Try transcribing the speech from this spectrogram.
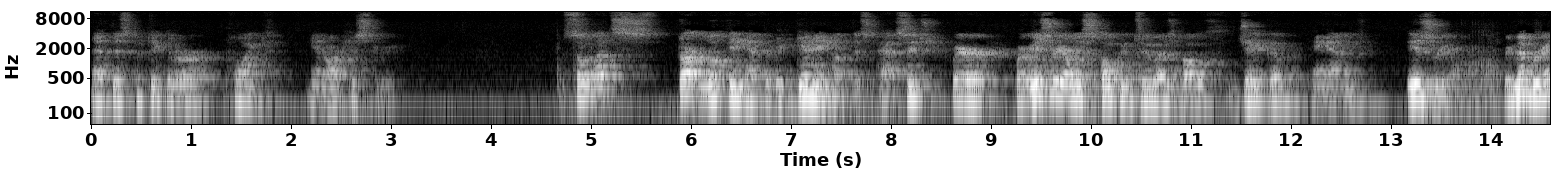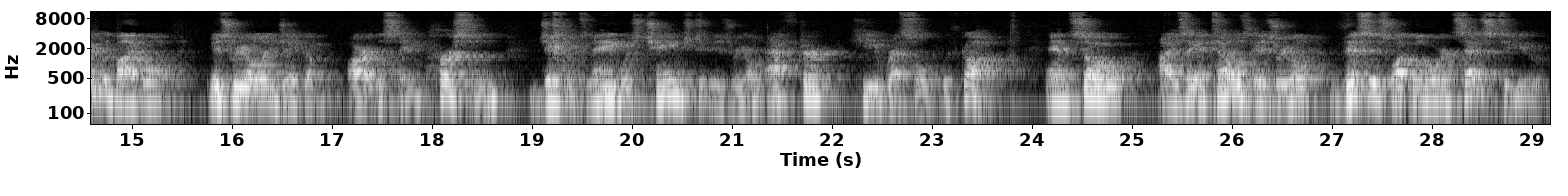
at this particular point in our history. So let's start looking at the beginning of this passage where, where Israel is spoken to as both Jacob and Israel. Remember, in the Bible, Israel and Jacob are the same person. Jacob's name was changed to Israel after he wrestled with God. And so Isaiah tells Israel, This is what the Lord says to you,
